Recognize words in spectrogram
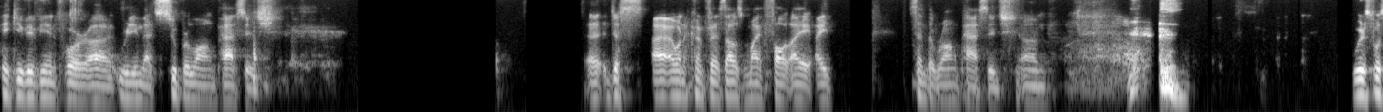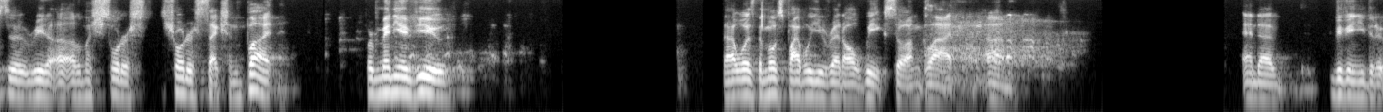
Thank you, Vivian, for uh, reading that super long passage. Uh, just, I, I want to confess that was my fault. I, I sent the wrong passage. Um, we are supposed to read a, a, much shorter, shorter section, but for many of you, That was the most Bible you read all week, so I'm glad. Um, and uh, Vivian, you did a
